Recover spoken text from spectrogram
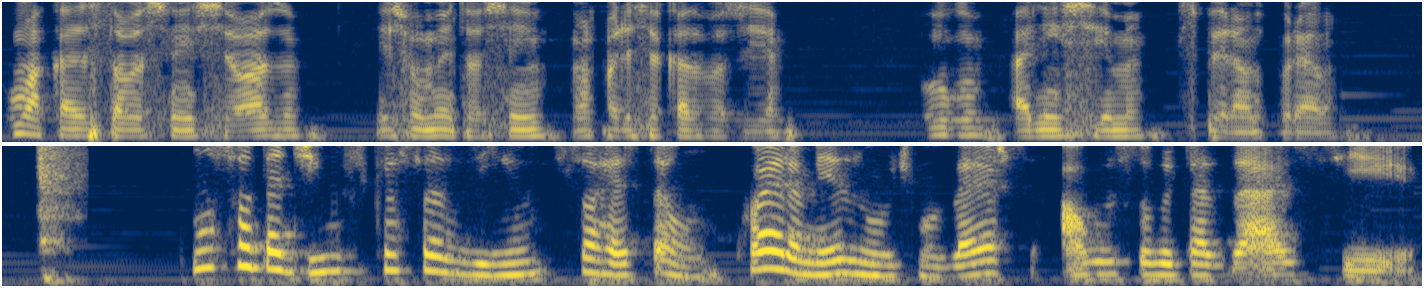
Como a casa estava silenciosa, nesse momento assim, não parecia a casa vazia. Hugo, ali em cima, esperando por ela. Um soldadinho fica sozinho, só resta um. Qual era mesmo o último verso? Algo sobre casar-se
